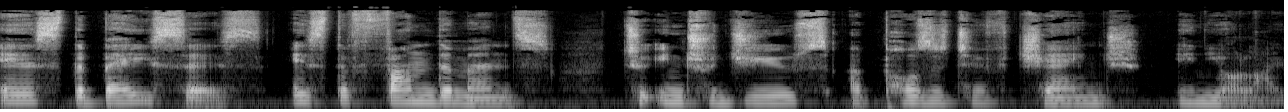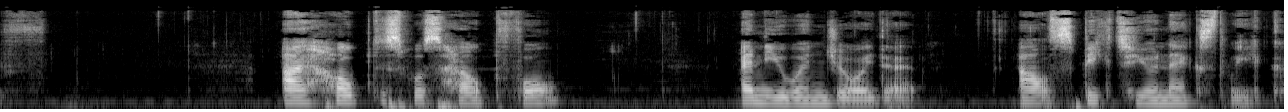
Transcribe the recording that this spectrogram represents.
is the basis, is the fundaments to introduce a positive change in your life. I hope this was helpful and you enjoyed it. I'll speak to you next week.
